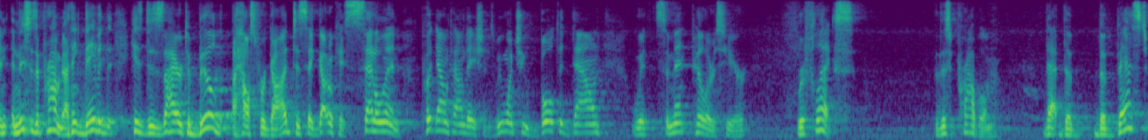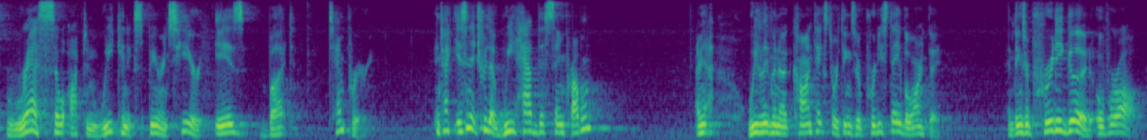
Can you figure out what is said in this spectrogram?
And, and this is a problem. I think David, his desire to build a house for God, to say, God, okay, settle in, put down foundations. We want you bolted down with cement pillars here, reflects this problem that the, the best rest so often we can experience here is but temporary. In fact, isn't it true that we have this same problem? I mean, we live in a context where things are pretty stable, aren't they? And things are pretty good overall.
